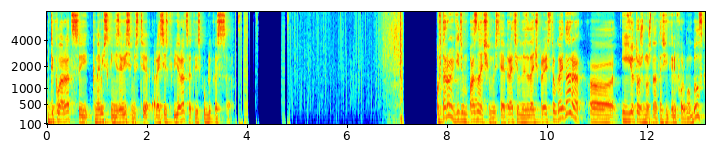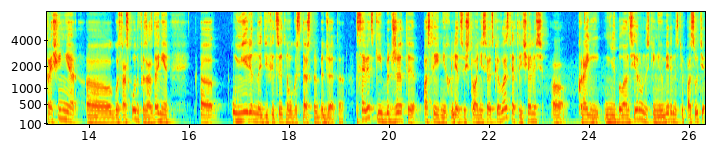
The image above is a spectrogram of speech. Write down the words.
декларацией экономической независимости Российской Федерации от Республики СССР. Второй, видимо, по значимости оперативной задачи правительства Гайдара, э, и ее тоже нужно относить к реформам, было сокращение э, госрасходов и создание э, умеренно дефицитного государственного бюджета. Советские бюджеты последних лет существования советской власти отличались э, крайней несбалансированностью, неумеренностью. По сути,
